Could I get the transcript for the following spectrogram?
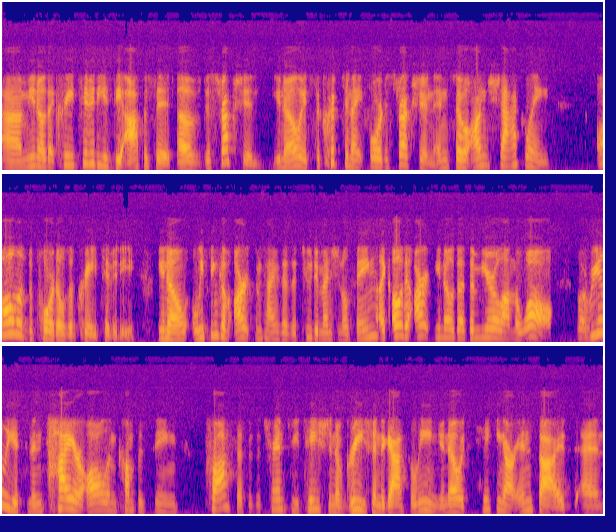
um, you know, that creativity is the opposite of destruction. You know, it's the kryptonite for destruction. And so unshackling all of the portals of creativity. You know, we think of art sometimes as a two dimensional thing, like, oh, the art, you know, the, the mural on the wall but really it's an entire all-encompassing process. It's a transmutation of grief into gasoline. You know, it's taking our insides and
